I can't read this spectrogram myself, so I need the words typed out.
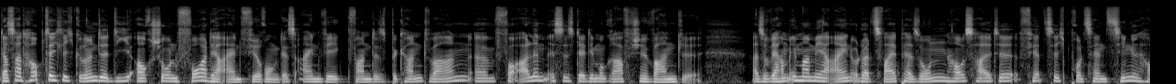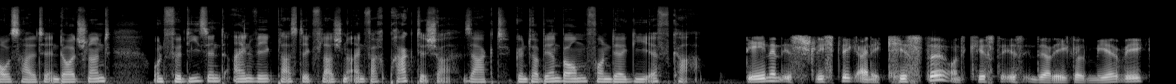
Das hat hauptsächlich Gründe, die auch schon vor der Einführung des Einwegpfandes bekannt waren. Ähm, vor allem ist es der demografische Wandel. Also wir haben immer mehr Ein- oder Zwei-Personen-Haushalte, 40% Single-Haushalte in Deutschland und für die sind Einweg-Plastikflaschen einfach praktischer, sagt Günter Birnbaum von der GfK denen ist schlichtweg eine Kiste, und Kiste ist in der Regel Mehrweg,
